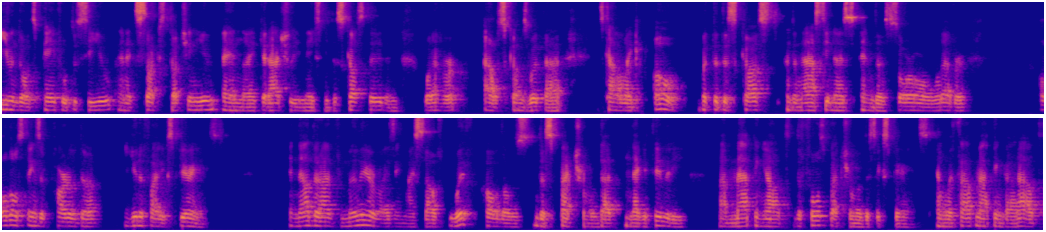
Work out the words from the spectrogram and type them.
Even though it's painful to see you and it sucks touching you, and like it actually makes me disgusted and whatever else comes with that, it's kind of like, oh, but the disgust and the nastiness and the sorrow or whatever, all those things are part of the unified experience. And now that I'm familiarizing myself with all those, the spectrum of that negativity, I'm mapping out the full spectrum of this experience. And without mapping that out,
